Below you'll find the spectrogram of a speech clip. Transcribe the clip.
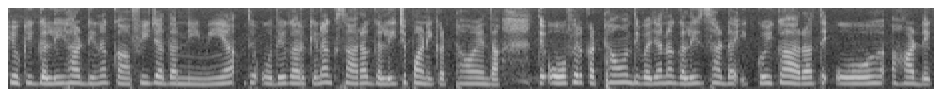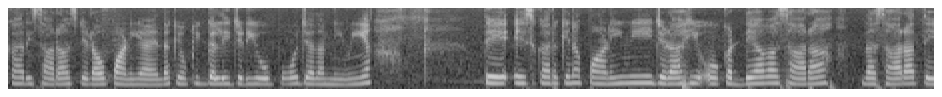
ਕਿਉਂਕਿ ਗਲੀ ਸਾਡੀ ਨਾ ਕਾਫੀ ਜ਼ਿਆਦਾ ਨੀਵੀਂ ਆ ਤੇ ਉਹਦੇ ਕਰਕੇ ਨਾ ਸਾਰਾ ਗਲੀ 'ਚ ਪਾਣੀ ਇਕੱਠਾ ਹੋ ਜਾਂਦਾ। ਤੇ ਉਹ ਫਿਰ ਇਕੱਠਾ ਹੋਣ ਦੀ ਵਜ੍ਹਾ ਨਾਲ ਗਲੀ 'ਚ ਸਾਡਾ ਇੱਕੋ ਹੀ ਘਰ ਆ ਤੇ ਉਹ, ਸਾਡੇ ਘਰ ਹੀ ਸਾਰਾ ਜਿਹੜਾ ਉਹ ਪਾਣੀ ਆ ਜਾਂਦਾ ਕਿਉਂਕਿ ਗਲੀ ਜਿਹੜੀ ਉਹ ਬਹੁਤ ਜ਼ਿਆਦਾ ਨੀਵੀਂ ਆ। ਅਤੇ ਇਸ ਕਰਕੇ ਨਾ ਪਾਣੀ ਵੀ ਜਿਹੜਾ ਸੀ ਉਹ ਕੱਢਿਆ ਵਾ ਸਾਰਾ ਦਾ ਸਾਰਾ ਅਤੇ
